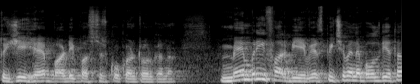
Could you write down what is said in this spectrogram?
तो ये है बॉडी पॉस्चर को कंट्रोल करना। मेमोरी फॉर बिहेवियर्स पीछे मैंने बोल दिया था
